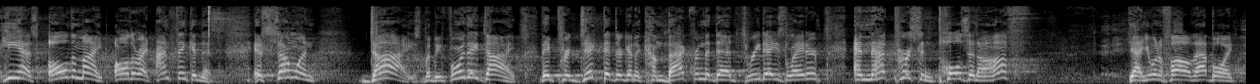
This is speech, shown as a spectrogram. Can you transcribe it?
he has all the might, all the right. I'm thinking this. If someone dies, but before they die, they predict that they're going to come back from the dead three days later, and that person pulls it off, yeah, you want to follow that boy.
